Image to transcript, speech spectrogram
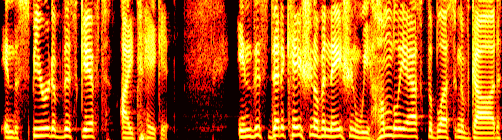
In the spirit of this gift, I take it. In this dedication of a nation, we humbly ask the blessing of God.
